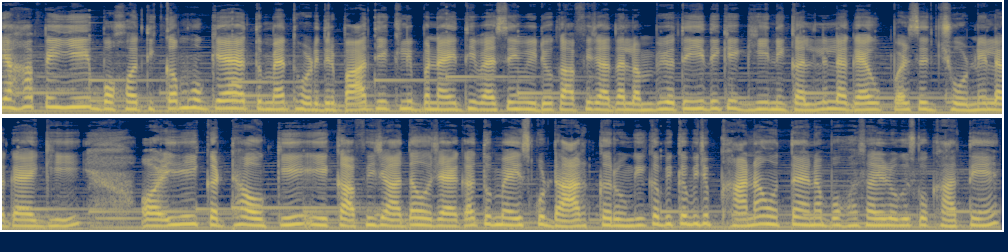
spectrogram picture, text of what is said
यहाँ पे ये बहुत ही कम हो गया है तो मैं थोड़ी देर बाद ये क्लिप बनाई थी। वैसे ही वीडियो काफ़ी ज़्यादा लंबी होती है। ये देखिए, घी निकलने लगा है, ऊपर से छोड़ने लगा है घी और ये इकट्ठा होके ये काफ़ी ज़्यादा हो जाएगा। तो मैं इसको डार्क करूँगी। कभी कभी जब खाना होता है ना, बहुत सारे लोग इसको खाते हैं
